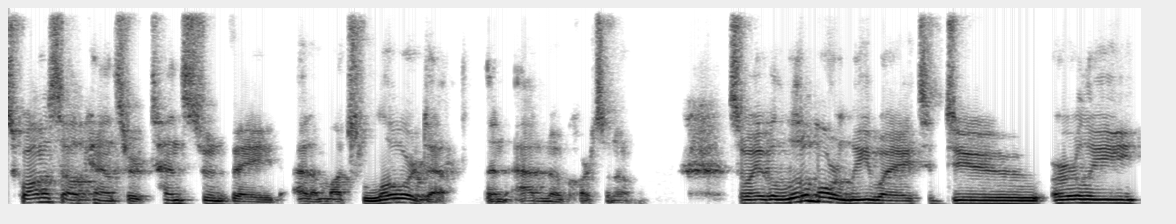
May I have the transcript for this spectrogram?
Squamous cell cancer tends to invade at a much lower depth than adenocarcinoma. So we have a little more leeway to do early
